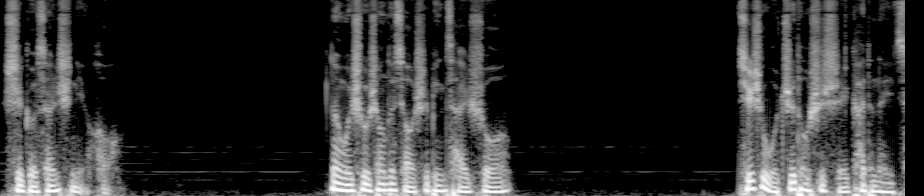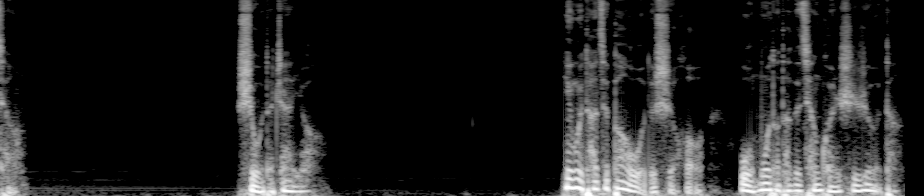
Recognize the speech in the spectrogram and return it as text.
时隔三十年后，那位受伤的小士兵才说：“其实我知道是谁开的那一枪，是我的战友。因为他在抱我的时候，我摸到他的枪管是热的，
